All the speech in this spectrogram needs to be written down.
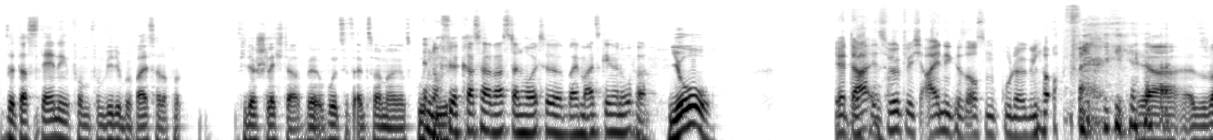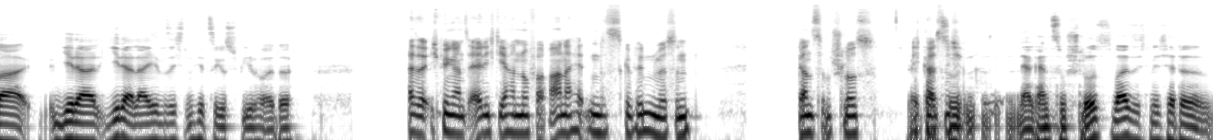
wird das Standing vom, vom Videobeweis halt auch wieder schlechter, obwohl es jetzt ein, zwei Mal ganz gut Ja, noch viel krasser war es dann heute bei Mainz gegen Hannover. Jo! ja, da ist wirklich einiges aus dem Ruder gelaufen. Ja, also war in jeder, jederlei Hinsicht ein hitziges Spiel heute. Also ich bin ganz ehrlich, die Hannoveraner hätten das gewinnen müssen. Ganz zum Schluss. Ja, Ich ganz weiß nicht. Zum, ja, ganz zum Schluss weiß ich nicht, hätte.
